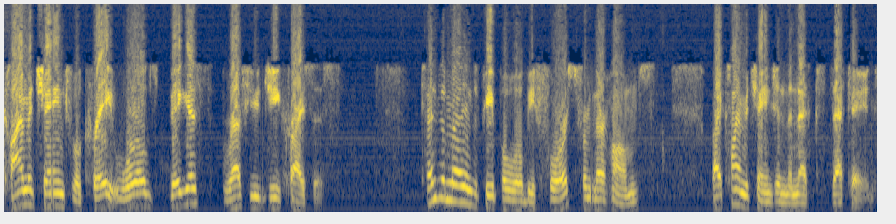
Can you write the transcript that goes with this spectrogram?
Climate change will create world's biggest refugee crisis. Tens of millions of people will be forced from their homes by climate change in the next decade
